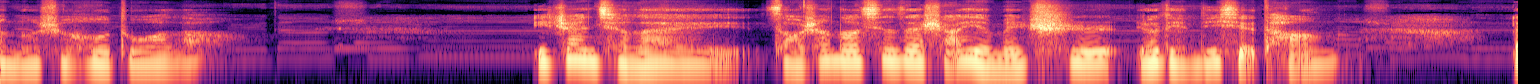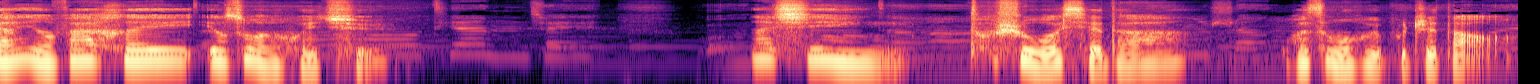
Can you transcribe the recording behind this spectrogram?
可能是喝多了，一站起来，早上到现在啥也没吃，有点低血糖，两眼发黑，又坐了回去。那信都是我写的啊，我怎么会不知道？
